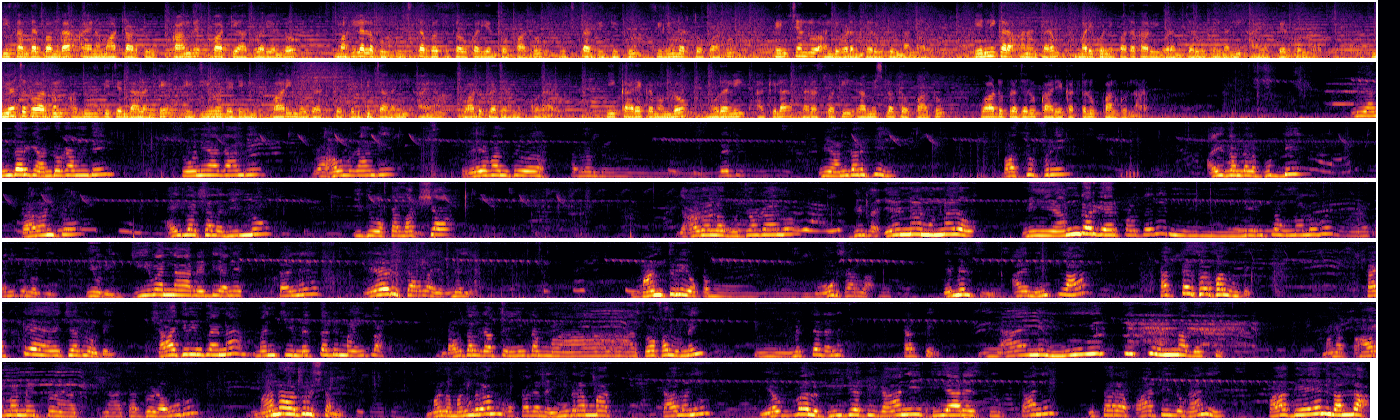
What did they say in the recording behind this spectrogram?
ఈ సందర్భంగా ఆయన మాట్లాడుతూ కాంగ్రెస్ పార్టీ ఆధ్వర్యంలో మహిళలకు ఉచిత బస్సు సౌకర్యంతో పాటు ఉచిత విద్యుత్తు సిలిండర్తో పాటు పెన్షన్లు అందివ్వడం జరుగుతుందన్నారు. ఎన్నికల అనంతరం మరికొన్ని పథకాలు ఇవ్వడం జరుగుతుందని ఆయన పేర్కొన్నారు. నియోజకవర్గం అభివృద్ధి చెందాలంటే టి. జీవన్ రెడ్డిని భారీ మెజార్టీతో గెలిపించాలని ఆయన వార్డు ప్రజలను కోరారు. ఈ కార్యక్రమంలో మురళి అఖిల సరస్వతి రమేష్లతో పాటు వార్డు ప్రజలు కార్యకర్తలు పాల్గొన్నారు. మీ అందరికీ అండుగా ఉంది సోనియా గాంధీ రాహుల్ గాంధీ రేవంత్ మీ అందరికీ బస్సు ఫ్రీ ఐదు వందల బుడ్డి కరెంటు ఐదు లక్షల ఇల్లు ఇది ఒక లక్ష. ఆడవాళ్ళకు ఉద్యోగాలు దీంట్లో ఏమేమి ఉన్నాయో మీ అందరికి ఏర్పడుతుంది. మీ ఇంట్లో ఉన్న వాళ్ళు చదువుకున్న ఈవిడ జీవన్న రెడ్డి అనే తనే ఏడు సార్ల ఎమ్మెల్యే. మంత్రి ఒక మూడు సార్ల ఎమ్మెల్సీ ఆయన ఇంట్లో కట్టె సోఫాలు ఉంటాయి. కట్టే చీరలు ఉంటాయి. షాకిరి ఇంట్లో అయినా మంచి మెత్తడి మా ఇంట్లో దవతలు కట్టే ఇంట్లో మా సోఫాలు ఉన్నాయి. మెత్తడి అని కట్టే ఆయన నీతికి ఉన్న వ్యక్తి. మన పార్లమెంట్ సభ్యుడు అవుడు. మన అదృష్టం. మనమందరం ఒకవేళ ఇంద్రమ్మ కాలనీ ఎవ్వరు బీజేపీ కానీ టీఆర్ఎస్ కానీ ఇతర పార్టీలు కానీ పదేళ్ళల్లా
